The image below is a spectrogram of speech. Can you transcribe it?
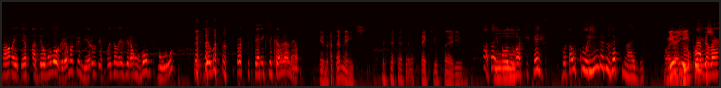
não, ele ia fazer um holograma primeiro, depois ela ia virar um robô que ia lutar com o Fênix em câmera lenta. Exatamente. Até que o pariu. Ah, tá aí, falando do Joaquim Fênix, botar o Coringa do Zack Snyder. Meu. Deus, vai-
